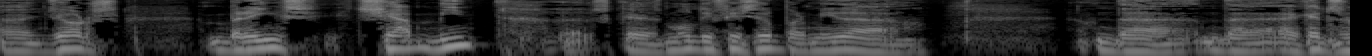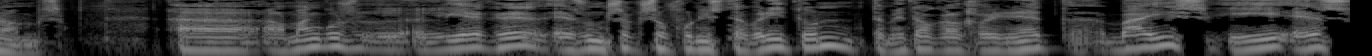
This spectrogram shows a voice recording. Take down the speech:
eh, George Brains Chapmit, és que és molt difícil per mi de d'aquests noms. Uh, el Mangus Liegre és un saxofonista baríton, també toca el clarinet baix i és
